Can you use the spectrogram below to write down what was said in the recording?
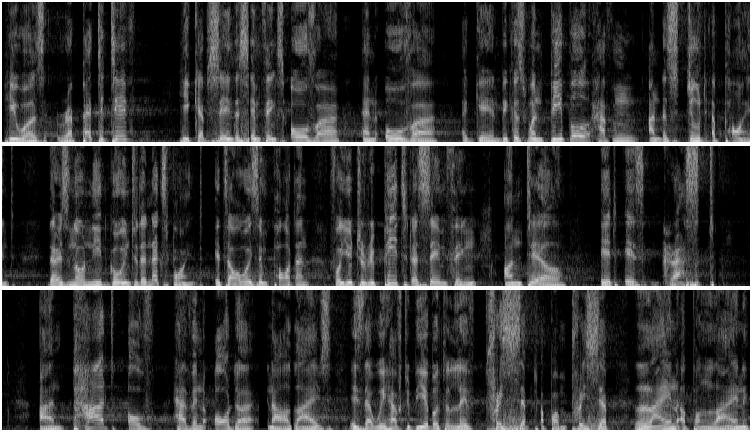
He was repetitive. He kept saying the same things over and over again. Because when people haven't understood a point, there is no need going to the next point. It's always important for you to repeat the same thing until it is grasped. And part of having order in our lives is that we have to be able to live precept upon precept, line upon line,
